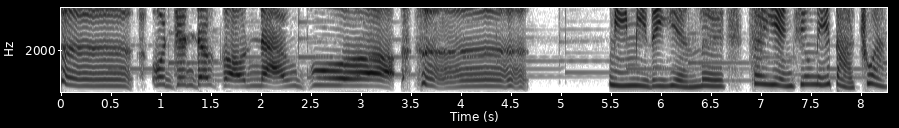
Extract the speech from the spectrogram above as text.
哼，我真的好难过。哼，米米的眼泪在眼睛里打转，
